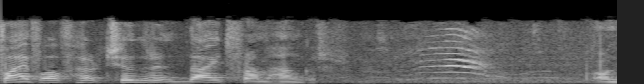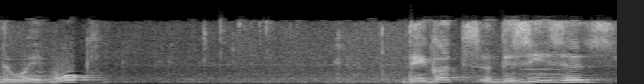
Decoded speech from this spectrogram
Five of her children died from hunger on the way, walking. They got diseases,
